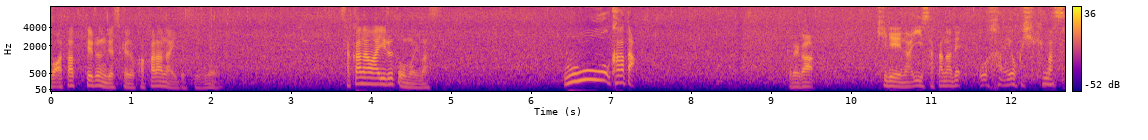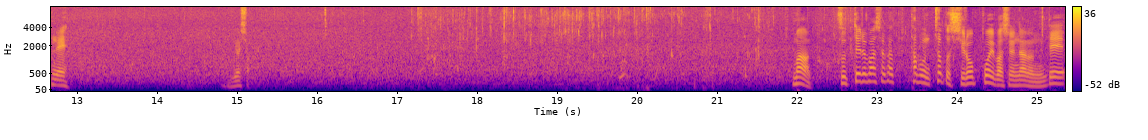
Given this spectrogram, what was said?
当たってるんですけどかからないですよね。魚はいると思います。おおかかった！これが綺麗ないい魚で。うわよく引きますね。よいしょ。まあ釣ってる場所が多分ちょっと白っぽい場所になるんで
